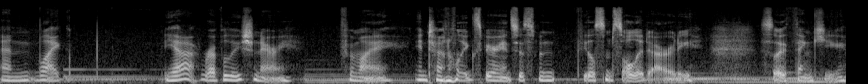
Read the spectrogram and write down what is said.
and like, yeah, revolutionary for my internal experience just feel some solidarity. So thank you.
